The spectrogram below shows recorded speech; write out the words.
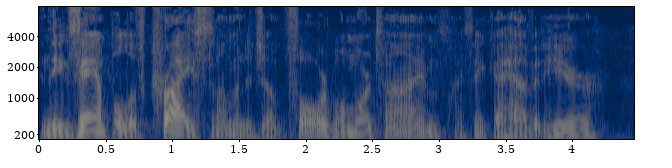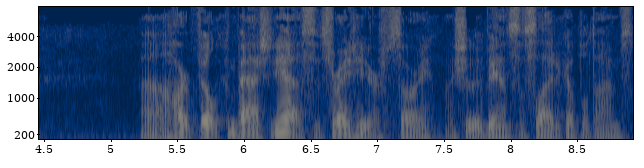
In the example of Christ, and I'm going to jump forward one more time. I think I have it here. Uh, heartfelt compassion. Yes, it's right here. Sorry, I should have advanced the slide a couple times.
